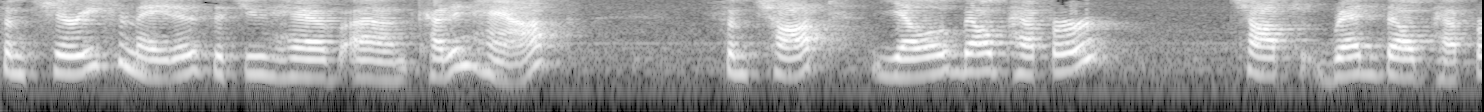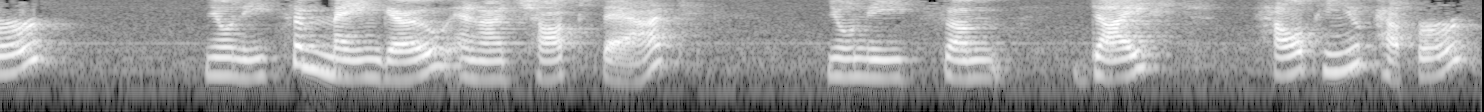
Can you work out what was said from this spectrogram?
some cherry tomatoes that you have um, cut in half, some chopped yellow bell pepper, chopped red bell pepper. You'll need some mango, and I chopped that. You'll need some diced jalapeno pepper,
